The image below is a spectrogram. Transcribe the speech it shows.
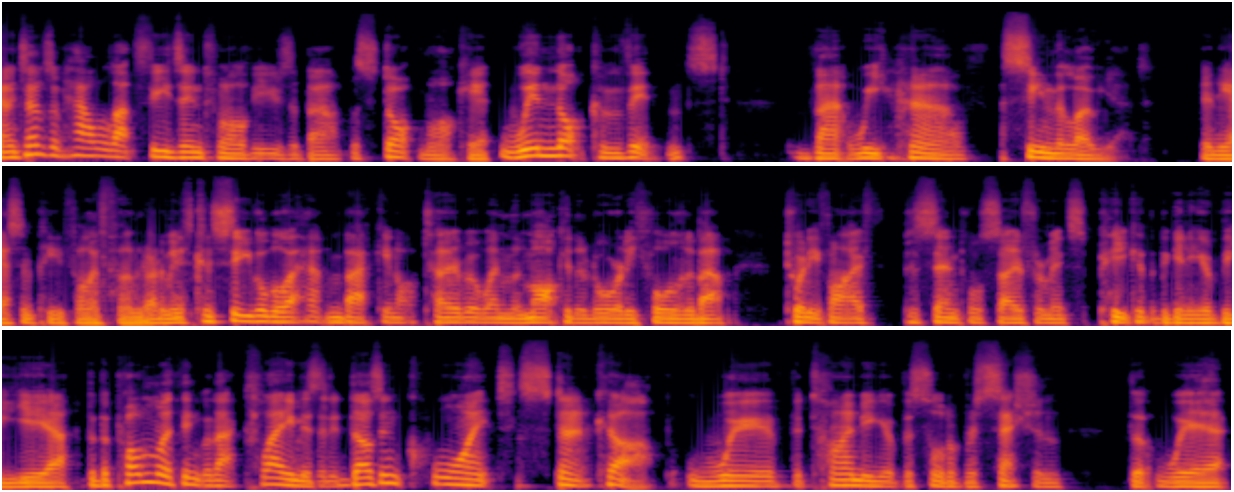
Now, in terms of how all that feeds into our views about the stock market, we're not convinced that we have seen the low yet in the S&P 500. I mean, it's conceivable that happened back in October when the market had already fallen about 25% or so from its peak at the beginning of the year. But the problem, I think, with that claim is that it doesn't quite stack up with the timing of the sort of recession that we're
